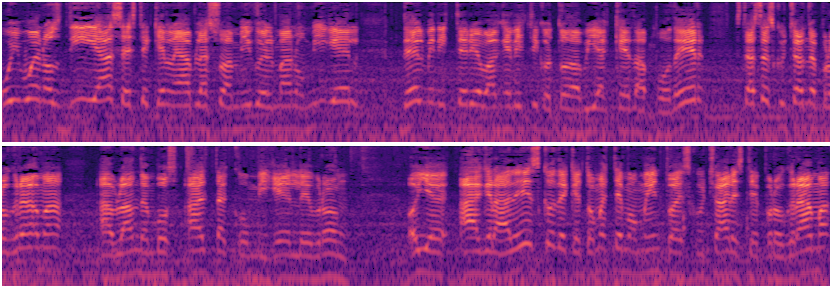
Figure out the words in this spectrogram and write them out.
Muy buenos días, este quien le habla su amigo y hermano Miguel del Ministerio Evangelístico Todavía Queda Poder. Estás escuchando el programa Hablando en Voz Alta con Miguel Lebrón. Oye, agradezco de que tome este momento a escuchar este programa.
